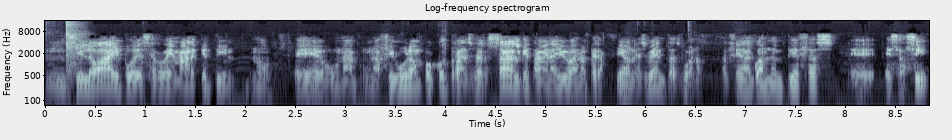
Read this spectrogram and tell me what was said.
Mm, si lo hay, puede ser de marketing, ¿no? Eh, una, figura un poco transversal que también ayuda en operaciones, ventas. Bueno, al final cuando empiezas eh, es así.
